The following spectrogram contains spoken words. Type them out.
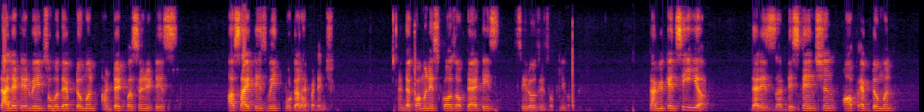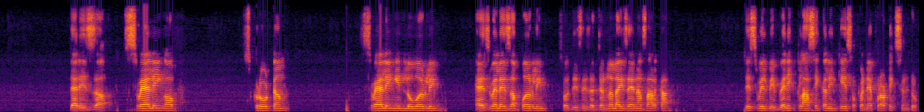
dilated veins over the abdomen 100% it is ascites with portal hypertension and the commonest cause of that is cirrhosis of liver. Now you can see here there is a distension of abdomen, there is a swelling of scrotum, swelling in lower limb as well as upper limb so this is a generalized anasarca. This will be very classical in case of a nephrotic syndrome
